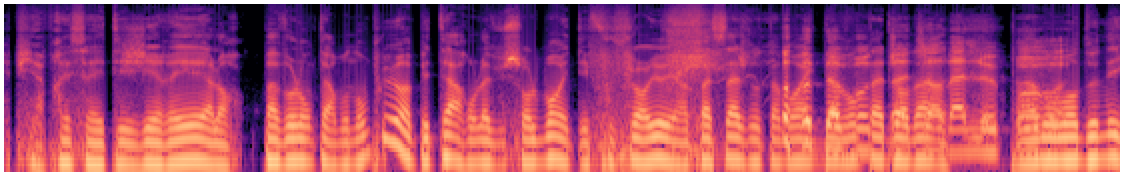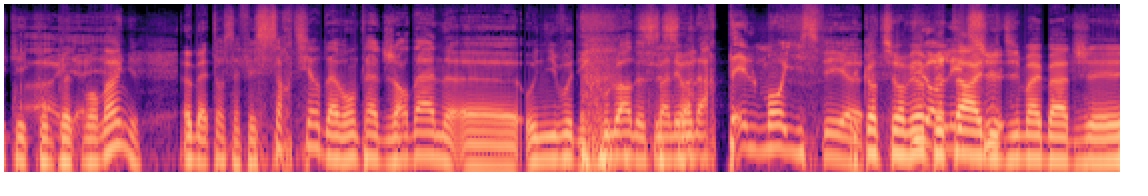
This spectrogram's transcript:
Et puis après, ça a été géré. Alors, pas volontairement non plus. Un pétard, on l'a vu sur le banc, était fou furieux. Il y a un passage notamment avec Davantage Jordan. le à un moment donné qui est complètement aïe, dingue. Euh, bah attends, ça fait sortir davantage Jordan euh, au niveau des couloirs de. Saint-Léonard tellement il se fait. euh, Et quand il revient pétard, il lui dessus. dit My bad. J'ai,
